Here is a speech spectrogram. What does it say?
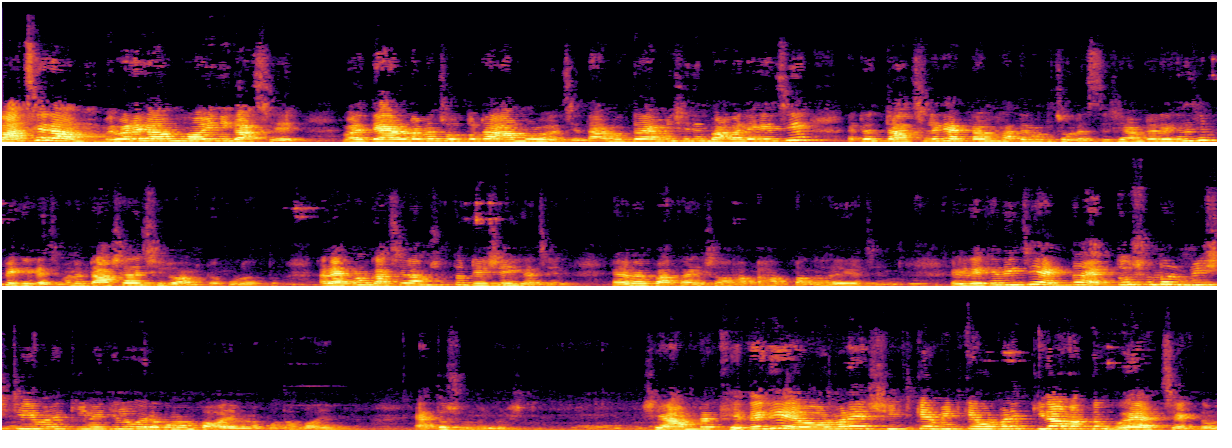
গাছের আম এবারে আম হয়নি গাছে। মানে তেরোটা না চোদ্দটা আম রয়েছে। তার মধ্যে আমি সেদিন বাগানে গেছি, একটা টাচ লেগে একটা আম হাতের মধ্যে চলে এসেছে। সে আমটা রেখে দিয়েছি, পেকে গেছে। মানে ডাসায় ছিল আমটা পুরো তো আর এখন গাছের আম সব তো ডেসেই গেছে। হ্যাঁ পাকাই, সব হাফ পাকা হয়ে গেছে। রেখে দিয়েছি একদম, এত সুন্দর মিষ্টি মানে কিনে খেলেও এরকম আম পাওয়া যাবে না, কোথাও পাওয়া যাবে না। এত সুন্দর মিষ্টি। সে আমটা খেতে গিয়ে ওর মানে শীতকে, মিটকে ওর মানে কিরাম একদম হয়ে যাচ্ছে একদম।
